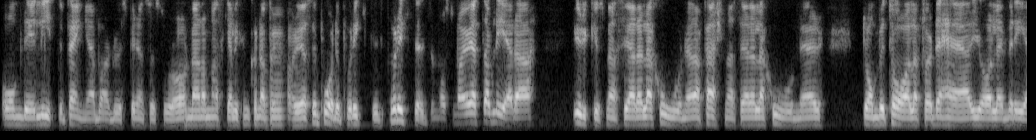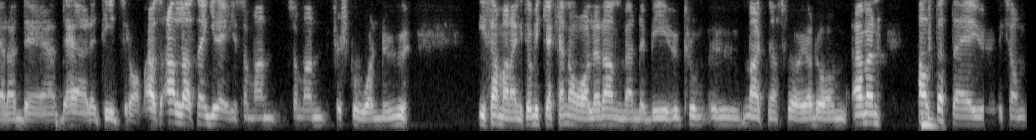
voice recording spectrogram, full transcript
Om det är lite pengar bara, det spelar inte så stor roll. Men om man ska liksom kunna börja sig på det på riktigt, på riktigt, då måste man ju etablera yrkesmässiga relationer, affärsmässiga relationer. De betalar för det här, jag levererar det, det här är tidsram. Alltså alla sådana grejer som man, som man förstår nu i sammanhanget. Och vilka kanaler använder vi? Hur, hur marknadsför jag dem? Ja, men, allt detta är ju liksom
